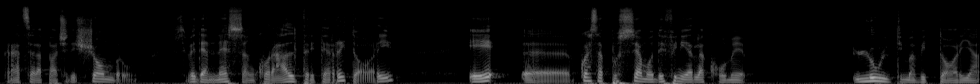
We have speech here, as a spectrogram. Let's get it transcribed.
grazie alla pace di Schönbrunn, si vede annessa ancora altri territori e eh, questa possiamo definirla come l'ultima vittoria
